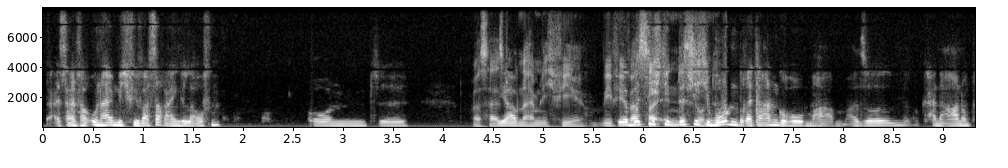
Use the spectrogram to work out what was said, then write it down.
da ist einfach unheimlich viel Wasser reingelaufen. Und äh, was heißt ja. unheimlich viel? Wie viel ja, bis Wasser sich die, bis sich die Bodenbretter angehoben haben. Also, keine Ahnung.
